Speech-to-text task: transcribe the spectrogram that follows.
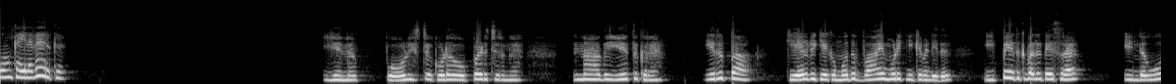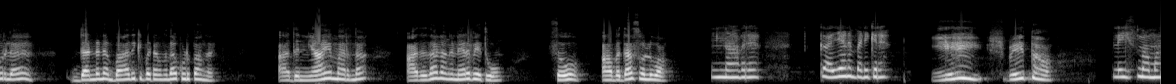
உன் கையில் தான் இருக்கு. என்னை போலீஸ்ட்ட கூட ஒப்படைச்சிருங்க. நான் அதை ஏத்துக்கிறேன். இருப்பா கேள்வி கேட்கும் போது வாய் மூடி நிற்க வேண்டியது. இப்போ எதுக்கு பதில் பேசுற? இந்த ஊர்ல தண்டனை பாதிக்கப்பட்டவங்க தான் கொடுப்பாங்க. அது நியாயமா இருந்தா அதை தான் நாங்கள் நிறைவேற்றுவோம். ஸோ அவ தான் சொல்லுவா. நான் அவரை கல்யாணம் பண்ணிக்கிறேன். ஏய் ஸ்வேதா. ப்ளீஸ் மாமா.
